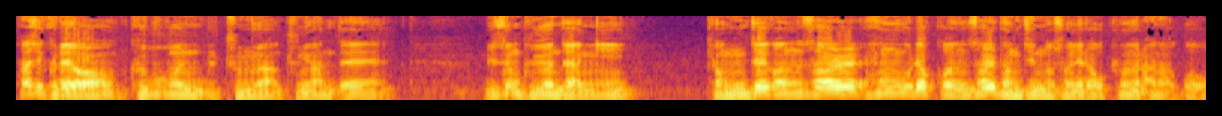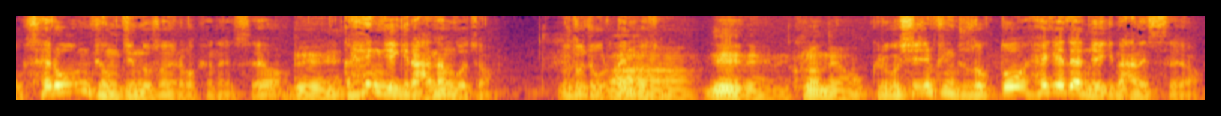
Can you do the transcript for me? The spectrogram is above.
사실 그래요 그 부분 중요 중요한데 리수용 부위원장이 경제건설, 핵무력건설 병진 노선이라고 표현을 안 하고 새로운 병진 노선이라고 표현했어요. 네. 그러니까 핵 얘기를 안 한 거죠. 의도적으로 뺀 거죠. 아, 네네. 그러네요. 그리고 시진핑 주석도 핵에 대한 얘기는 안 했어요.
